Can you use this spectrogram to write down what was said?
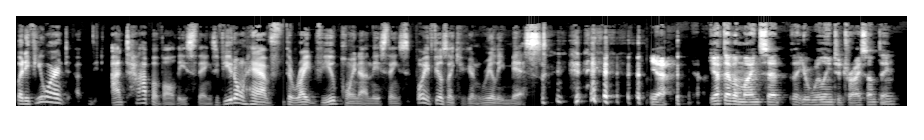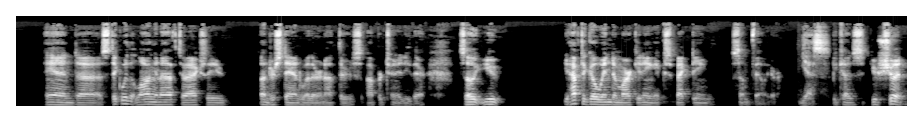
But if you aren't uh, on top of all these things, if you don't have the right viewpoint on these things, boy, it feels like you're going to really miss. yeah. You have to have a mindset that you're willing to try something and uh, stick with it long enough to actually understand whether or not there's opportunity there. So you you have to go into marketing expecting some failure. Yes. Because you should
